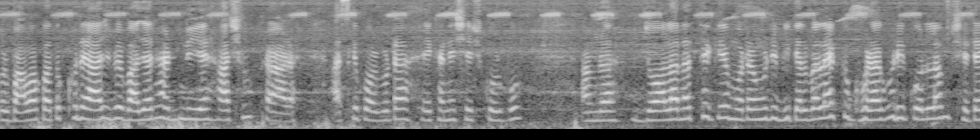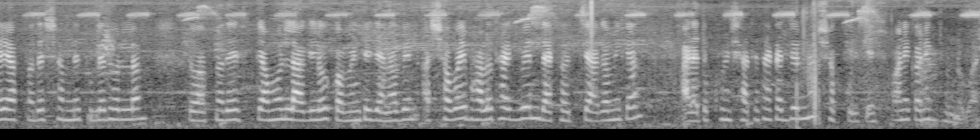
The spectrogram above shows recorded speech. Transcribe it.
ওর বাবা কতক্ষণে আসবে বাজার হাট নিয়ে আসুক, আর আজকে পর্বটা এখানে শেষ করব। আমরা জল আনার থেকে মোটামুটি বিকালবেলা একটু ঘোরাঘুরি করলাম, সেটাই আপনাদের সামনে তুলে ধরলাম। তো আপনাদের কেমন লাগল কমেন্টে জানাবেন। আর সবাই ভালো থাকবেন, দেখা হচ্ছে আগামীকাল। আর এতক্ষণ সাথে থাকার জন্য সকলকে অনেক অনেক ধন্যবাদ।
